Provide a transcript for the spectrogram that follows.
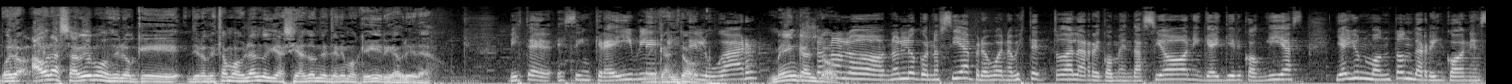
Bueno, ahora sabemos de lo que de lo que estamos hablando y hacia dónde tenemos que ir, Gabriela. Viste, es increíble este lugar. Me encantó. Yo no lo, no lo conocía, pero bueno, viste toda la recomendación y que hay que ir con guías. Y hay un montón de rincones,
